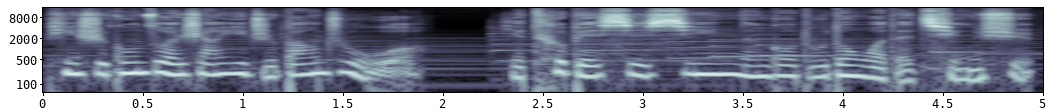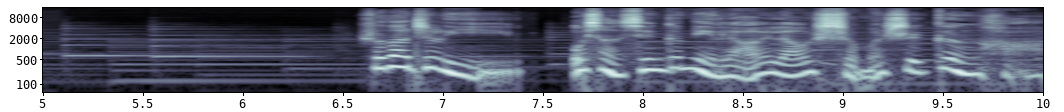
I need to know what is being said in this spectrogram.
平时工作上一直帮助我，也特别细心，能够读懂我的情绪。说到这里，我想先跟你聊一聊什么是更好。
